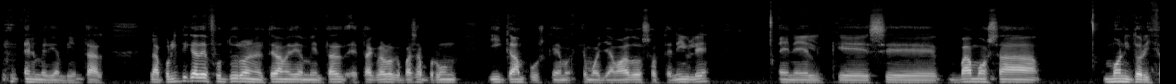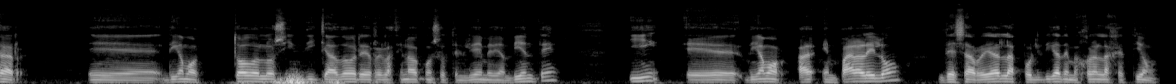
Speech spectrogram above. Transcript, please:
el medioambiental. La política de futuro en el tema medioambiental está claro que pasa por un e-campus que, hemos llamado sostenible, en el que se, vamos a monitorizar, digamos, todos los indicadores relacionados con sostenibilidad y medio ambiente y, eh, digamos, en paralelo, desarrollar las políticas de mejora en la gestión.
